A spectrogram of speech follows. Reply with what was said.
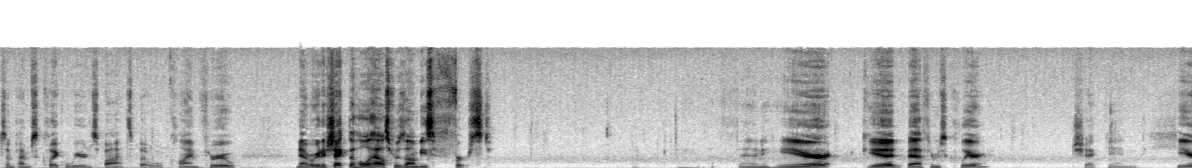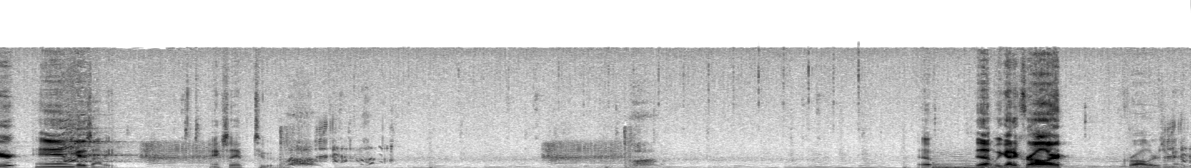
sometimes click weird spots, but we'll climb through. Now we're going to check the whole house for zombies first. Okay, nothing here. Good. Bathroom's clear. Check in here. And we got a zombie. We actually have two of them. Oh, oh we got a crawler. Crawlers are no good.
